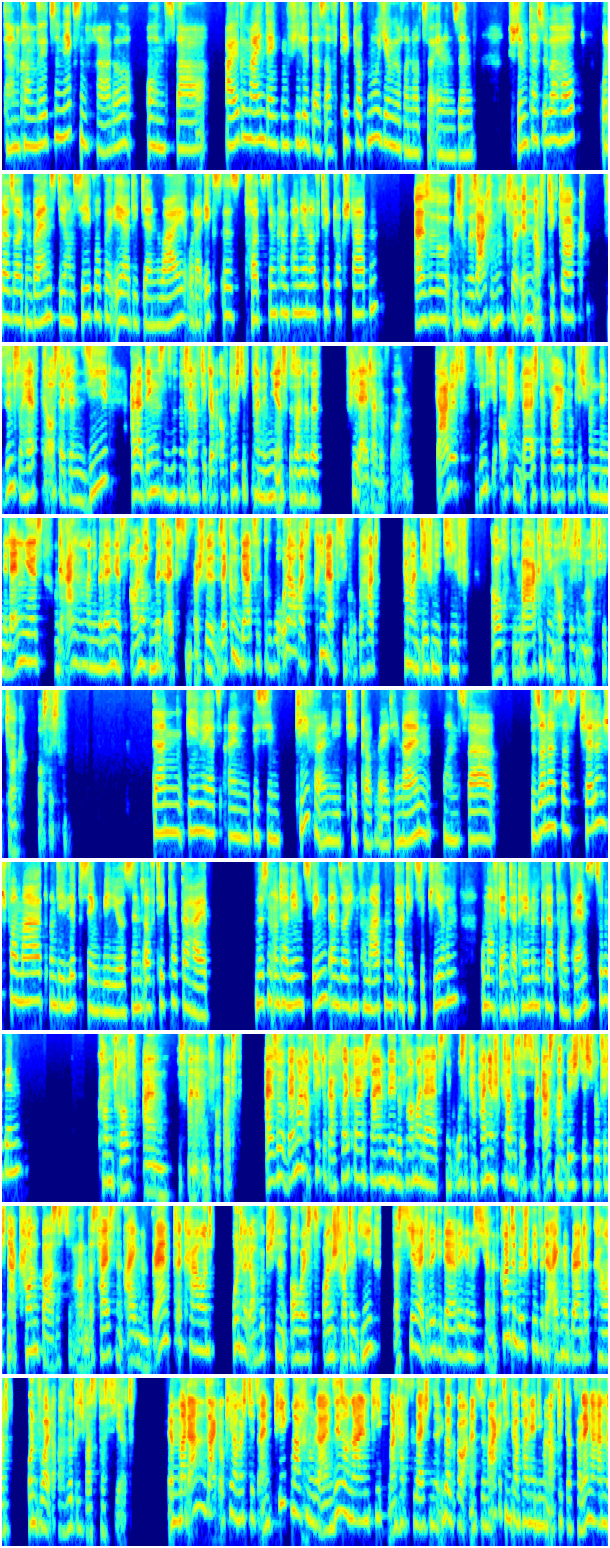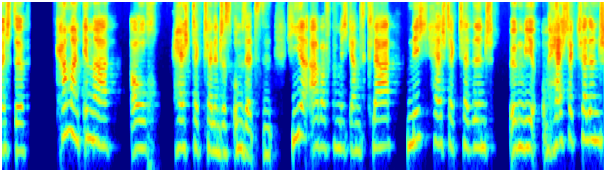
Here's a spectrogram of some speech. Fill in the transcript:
Dann kommen wir zur nächsten Frage. Und zwar allgemein denken viele, dass auf TikTok nur jüngere NutzerInnen sind. Stimmt das überhaupt? Oder sollten Brands, deren Zielgruppe eher die Gen Y oder X ist, trotzdem Kampagnen auf TikTok starten? Also, wie schon gesagt, die NutzerInnen auf TikTok sind zur Hälfte aus der Gen Z. Allerdings sind die Nutzer auf TikTok auch durch die Pandemie insbesondere viel älter geworden. Dadurch sind sie auch schon gleich gefolgt, wirklich von den Millennials. Und gerade wenn man die Millennials auch noch mit als zum Beispiel Sekundärzielgruppe oder auch als Primärzielgruppe hat, kann man definitiv auch die Marketingausrichtung auf TikTok ausrichten. Dann gehen wir jetzt ein bisschen tiefer in die TikTok-Welt hinein. Und zwar besonders das Challenge-Format und die Lip-Sync-Videos sind auf TikTok gehypt. Müssen Unternehmen zwingend an solchen Formaten partizipieren, um auf der Entertainment-Plattform Fans zu gewinnen? Kommt drauf an, ist meine Antwort. Also, wenn man auf TikTok erfolgreich sein will, bevor man da jetzt eine große Kampagne startet, ist es erstmal wichtig, wirklich eine Account-Basis zu haben. Das heißt, einen eigenen Brand-Account und halt auch wirklich eine Always-On-Strategie, dass hier halt der regelmäßig halt mit Content bespielt wird, der eigene Brand-Account und wo halt auch wirklich was passiert. Wenn man dann sagt, okay, man möchte jetzt einen Peak machen oder einen saisonalen Peak, man hat vielleicht eine übergeordnete Marketingkampagne, die man auf TikTok verlängern möchte, kann man immer auch Hashtag Challenges umsetzen. Hier aber für mich ganz klar nicht Hashtag Challenge irgendwie um Hashtag Challenge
